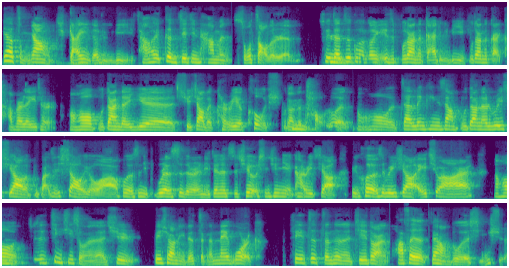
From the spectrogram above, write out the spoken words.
要怎么样去改你的履历，才会更接近他们所找的人。所以在这过程中，一直不断的改履历，不断的改 cover letter，然后不断的约学校的 career coach，不断的讨论，嗯、然后在 LinkedIn 上不断的 reach out，不管是校友啊，或者是你不认识的人，你真的只缺有兴趣，你也跟他 reach out，或者是 reach out HR，然后就是尽其所能的去 reach out 你的整个 network。所以这整整的阶段花费了非常多的心血。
